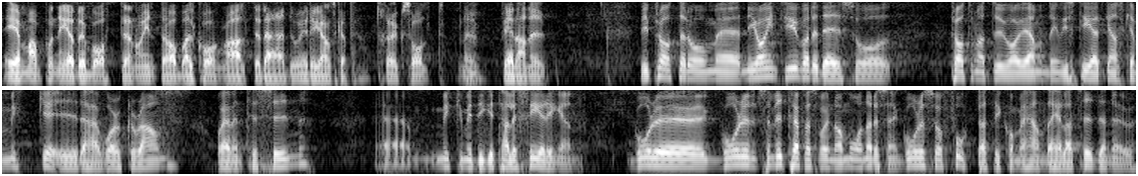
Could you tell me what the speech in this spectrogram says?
är man på nedre botten och inte har balkong och allt det där, då är det ganska trögsålt nu, redan nu. Vi pratade om, eh, när jag intervjuade dig så pratade om att du har ju ändå investerat ganska mycket i det här workaround och även Tessin. Eh, mycket med digitaliseringen. Går det, går det, sen vi träffades var det några månader sedan, går det så fort att det kommer hända hela tiden nu?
